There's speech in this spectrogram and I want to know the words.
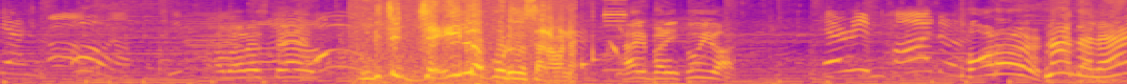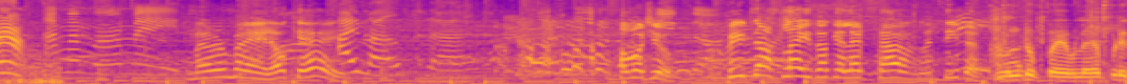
can. Oh. I understand. இடிச்சு ஜெயில போடுங்க சரவண Alright, buddy, who you are? Harry Potter. Potter! நான் தல I'm a mermaid. Mermaid, okay. I'm Elsa. How about you? Pizza slice, okay, let's have, let's eat it. குண்டு பைப்ல எப்படி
